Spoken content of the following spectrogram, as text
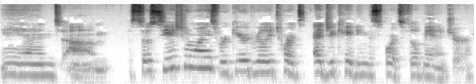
And um, association wise, we're geared really towards educating the sports field manager.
